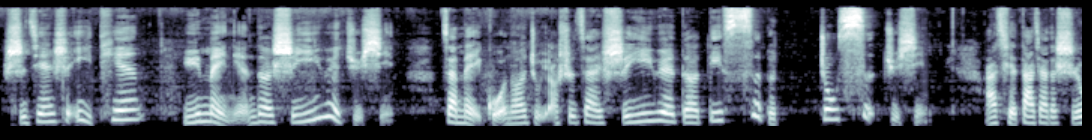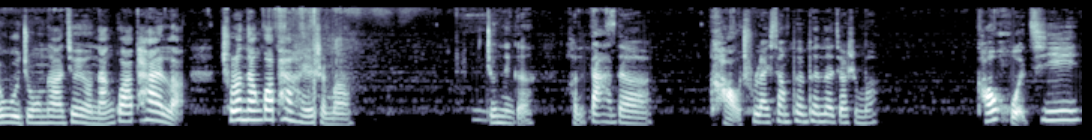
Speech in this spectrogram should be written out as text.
时间是一天，于每年的十一月举行。在美国呢，主要是在十一月的第四个周四举行，而且大家的食物中呢就有南瓜派了。除了南瓜派，还有什么？就那个很大的烤出来香喷喷的叫什么？烤火鸡。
